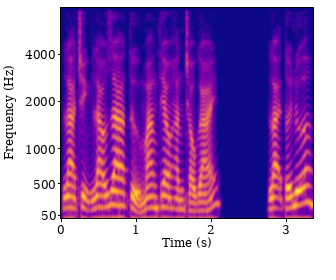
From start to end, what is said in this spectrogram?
là trịnh lão gia tử mang theo hắn cháu gái. Lại tới nữa.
